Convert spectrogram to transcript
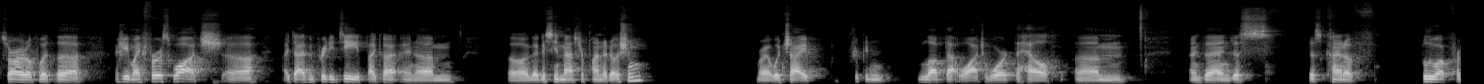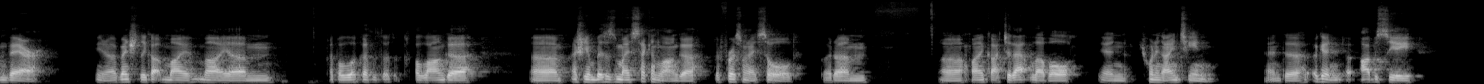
started off with uh, actually my first watch. Uh, I dived in pretty deep. I got an um, uh, Legacy Master Planet Ocean right? Which I freaking love that watch, wore it to hell, um, and then just just kind of blew up from there. You know, eventually got my my um, got the look at the, the Lange. Um, actually, this is my second Lange, the first one I sold, but um, uh, finally got to that level in 2019. And uh, again, obviously,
